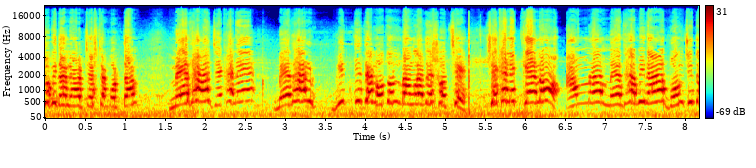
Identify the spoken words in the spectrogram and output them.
সুবিধা নেওয়ার চেষ্টা করতাম মেধা যেখানে মেধার ভিত্তিতে নতুন বাংলাদেশ হচ্ছে সেখানে কেন আমরা মেধাবীরা বঞ্চিত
